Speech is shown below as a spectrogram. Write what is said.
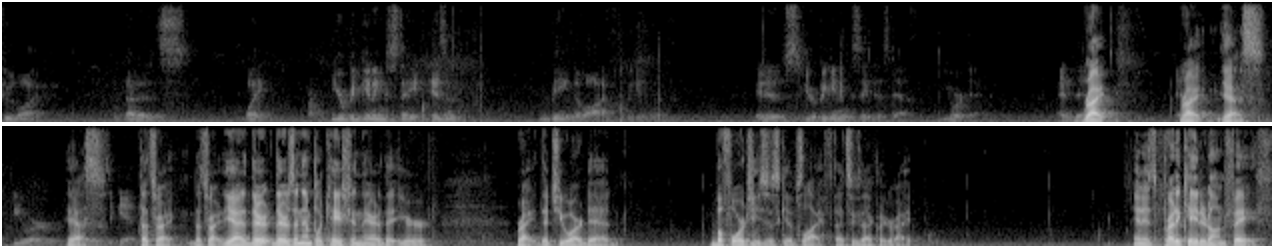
to life. That is your beginning state isn't being alive to begin with. It is your beginning state is death. You're dead. And then Right. and Right. Yes. You are Yes. That's right. That's right. Yeah, there, there's an implication there that you're right, that you are dead before Jesus gives life. That's exactly right. And it's predicated on faith.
